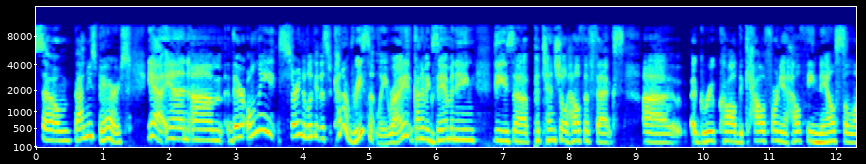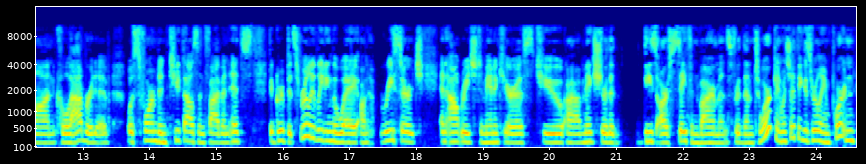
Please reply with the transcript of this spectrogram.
So bad news bears. Yeah, and um, they're only starting to look at this kind of recently, right? Kind of examining these uh, potential health effects. Uh, a group called the California Healthy Nail Salon Collaborative was formed in 2005, and it's the group that's really leading the way on research and outreach to manicurists to uh, make sure that these are safe environments for them to work in, which I think is really important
